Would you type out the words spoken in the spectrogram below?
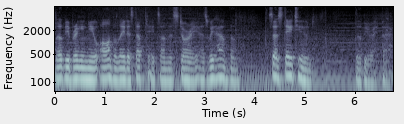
We'll be bringing you all the latest updates on this story as we have them. So stay tuned. We'll be right back.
